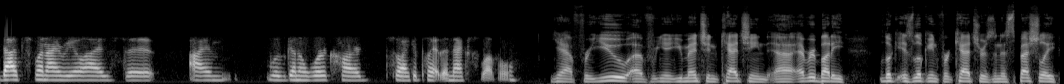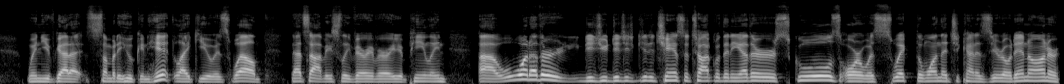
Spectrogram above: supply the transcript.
that's when I realized that I was going to work hard so I could play at the next level. Yeah, for you, uh, for, you, you mentioned catching. Uh, everybody look is looking for catchers, and especially when you've got a, somebody who can hit like you as well. That's obviously very, very appealing. Uh, what other did you did you get a chance to talk with any other schools, or was Swick the one that you kind of zeroed in on, or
